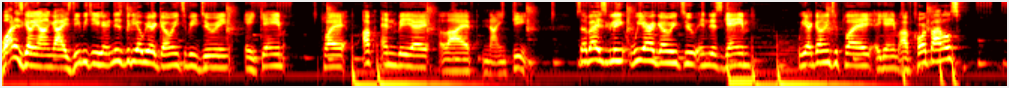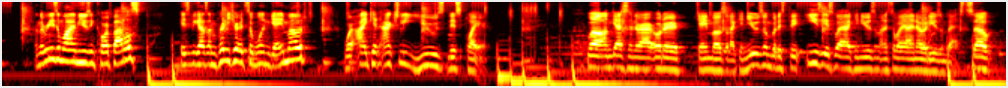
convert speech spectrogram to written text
What is going on guys, DBG here. In this video we are going to be doing a game play of NBA Live 19. So basically we are going to, in this game, we are going to play a game of court battles. And the reason why I'm using court battles is because I'm pretty sure it's a one game mode where I can actually use this player. Well, I'm guessing there are other game modes that I can use them, but it's the easiest way I can use them and it's the way I know how to use them best. So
